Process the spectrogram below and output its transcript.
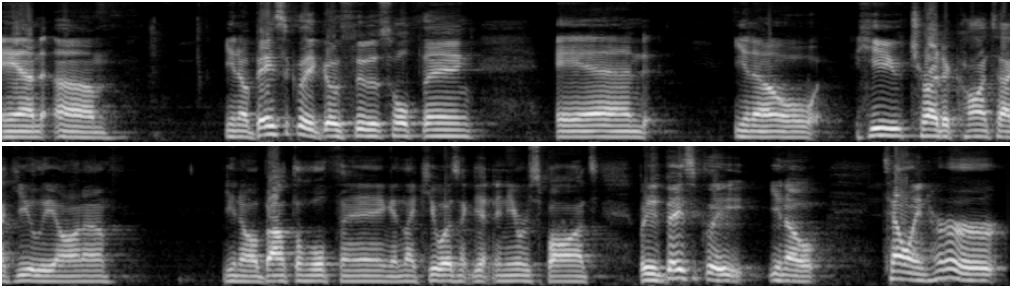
And, um, you know, basically it goes through this whole thing. And, you know, he tried to contact Juliana, you know, about the whole thing. And like he wasn't getting any response. But he's basically, you know, telling her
